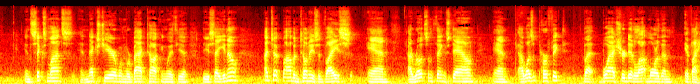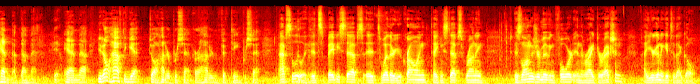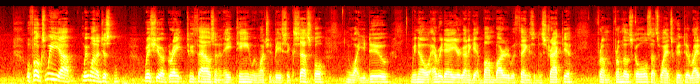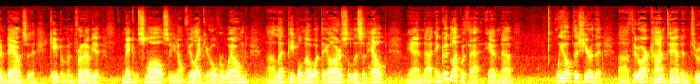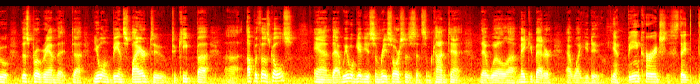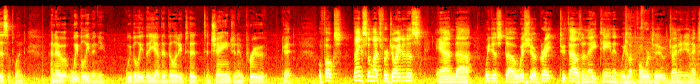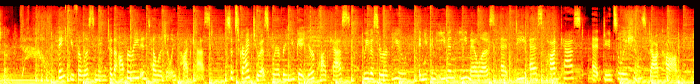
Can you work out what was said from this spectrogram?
in six months and next year when we're back talking with you, you say, you know, I took Bob and Tony's advice and I wrote some things down and I wasn't perfect, but boy, I sure did a lot more than if I hadn't have done that. Yeah. And uh, you don't have to get to 100% or 115%. Absolutely. It's baby steps. It's whether you're crawling, taking steps, running. As long as you're moving forward in the right direction, uh, you're going to get to that goal. Well, folks, we uh, we want to just wish you a great 2018. We want you to be successful in what you do. We know every day you're going to get bombarded with things that distract you from from those goals. That's why it's good to write them down, so keep them in front of you. Make them small so you don't feel like you're overwhelmed. Uh, let people know what they are. Solicit help, and uh, and good luck with that. And uh, we hope this year that uh, through our content and through this program that uh, you will be inspired to to keep uh, uh, up with those goals, and that we will give you some resources and some content that will uh, make you better at what you do. Yeah, be encouraged, stay disciplined. I know we believe in you. We believe that you have the ability to, to change and improve. Good. Well, folks, thanks so much for joining us. And uh, we just uh, wish you a great 2018, and we look forward to joining you next time. Thank you for listening to the Operate Intelligently podcast. Subscribe to us wherever you get your podcasts, leave us a review, and you can even email us at dspodcast at dudesolutions.com.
